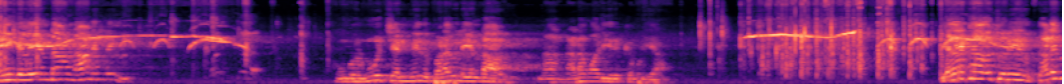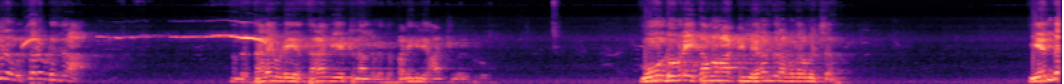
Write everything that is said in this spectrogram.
நீங்களே என்றால் நான் இல்லை. உங்கள் மூச்சு என் மீது படவில்லை என்றால் நான் நடமாடி இருக்க முடியாது. எதற்காக தலைவர் உத்தரவிடுகிறார். அந்த தலைவருடைய தலைமையேற்று நாங்கள் அந்த பணிகளை ஆட்சி வருகிறோம். மூன்று முறை தமிழ்நாட்டின் நிரந்தர முதலமைச்சர். எந்த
